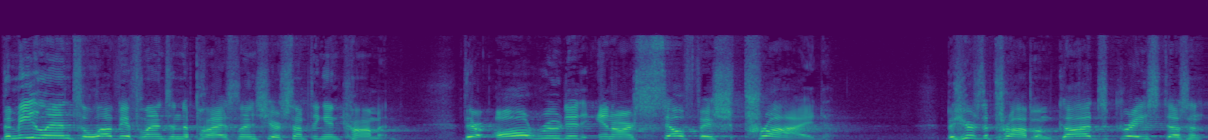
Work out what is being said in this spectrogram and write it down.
the me lens, the love if lens, and the pious lens share something in common. They're all rooted in our selfish pride. But here's the problem God's grace doesn't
